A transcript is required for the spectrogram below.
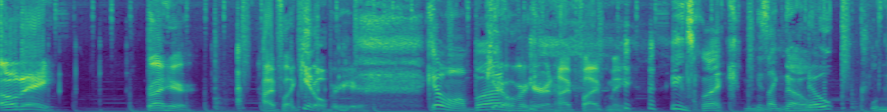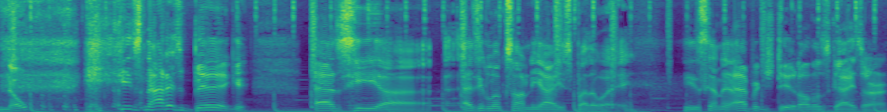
Ov, right here. High five. Get over here. Come on, bud. Get over here and high five me. He's like, He's like, no. nope. Nope. He's not as big as he uh, as he looks on the ice. By the way, he's kind of an average dude. All those guys are,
